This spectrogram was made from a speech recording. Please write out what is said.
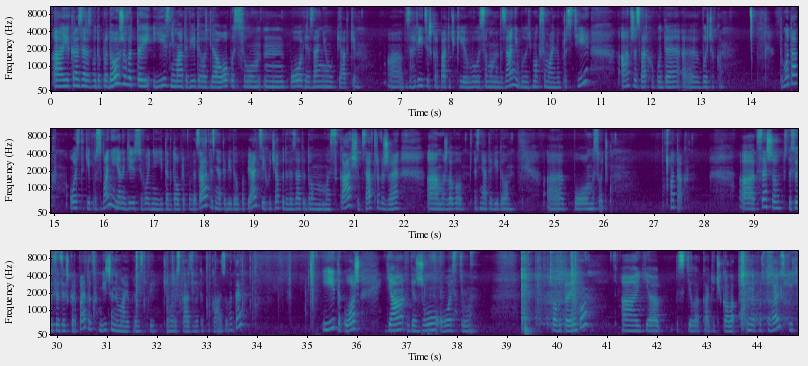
А, Якраз зараз буду продовжувати і знімати відео для опису по в'язанню п'ятки. Взагалі ці шкарпеточки в самому в'язанні будуть максимально прості, а вже зверху буде е, вишивка. Тому так, ось такі просування. Я надіюсь, сьогодні її так добре пов'язати, зняти відео по п'ятці і хоча б дов'язати до миска, щоб завтра вже можливо зняти відео по мисочку. Отак. Все, що стосується цих шкарпеток, більше немає, в принципі, чого розказувати, показувати. І також я в'яжу ось цю павутинку. Я сиділа Катю чекала на португальській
